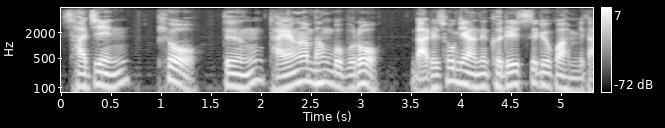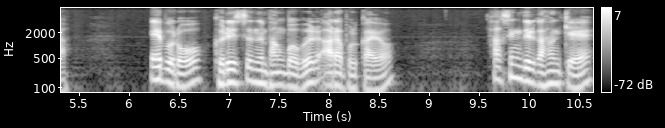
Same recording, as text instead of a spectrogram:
사진, 표 등 다양한 방법으로 나를 소개하는 글을 쓰려고 합니다. 앱으로 글을 쓰는 방법을 알아볼까요? 학생들과 함께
